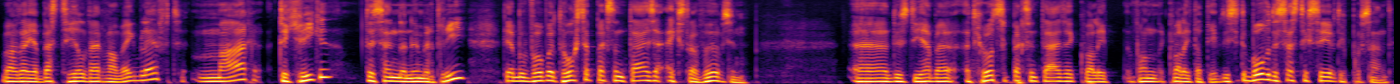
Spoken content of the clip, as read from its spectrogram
Waar dat je best heel ver van weg blijft. Maar de Grieken, dat zijn de nummer drie, die hebben bijvoorbeeld het hoogste percentage extra virgin. Uh, dus die hebben het grootste percentage van kwalitatief. Die zitten boven de 60, 70 procent.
